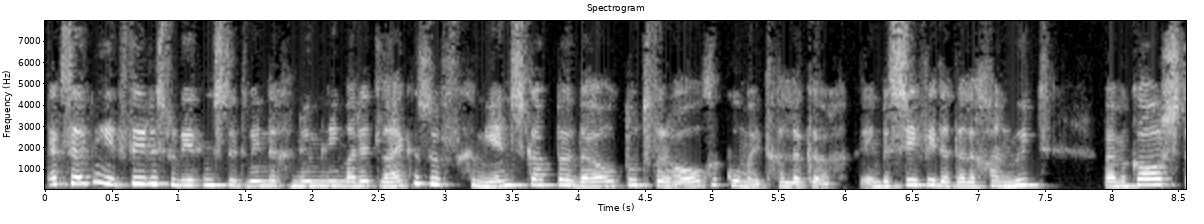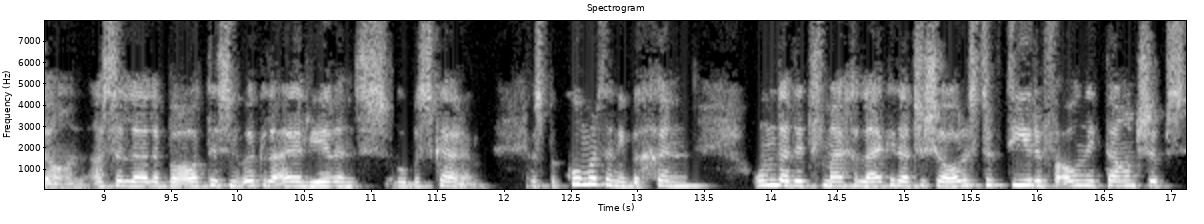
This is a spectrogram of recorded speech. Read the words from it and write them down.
Ek sou dit nie vredesbewegings noodwendig noem nie, maar dit lyk asof gemeenskappe wel tot verhaal gekom het gelukkig en besef het dat hulle gaan moet bymekaar staan as hulle hulle bates en ook hulle eie lewens wil beskerm. Ek was bekommerd aan die begin omdat dit vir my gelyk het dat sosiale strukture veral in die townships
